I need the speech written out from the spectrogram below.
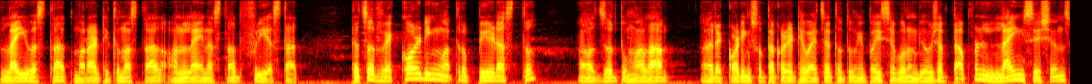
लाईव्ह असतात मराठीतून असतात ऑनलाईन असतात फ्री असतात. त्याचं रेकॉर्डिंग मात्र पेड असतं. जर तुम्हाला रेकॉर्डिंग स्वतःकडे ठेवायचं आहे तर तुम्ही पैसे भरून घेऊ शकता. पण लाईव्ह सेशन्स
